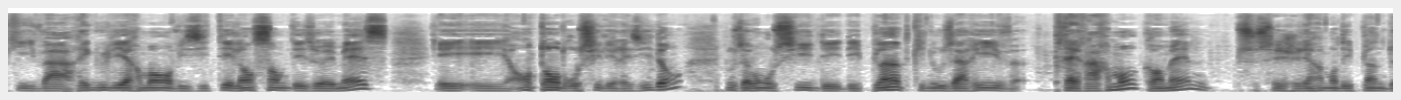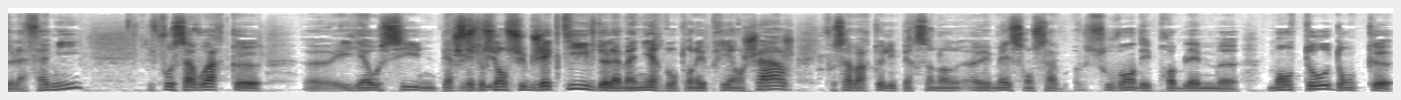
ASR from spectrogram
qui va régulièrement visiter l'ensemble des EMS et, entendre aussi les résidents. Nous avons aussi des, des plaintes qui nous arrivent très rarement quand même. C'est généralement des plaintes de la famille. Il faut savoir qu'il euh, y a aussi une perception subjective de la manière dont on est pris en charge. Il faut savoir que les personnes en EMS ont souvent des problèmes euh, mentaux, donc euh,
